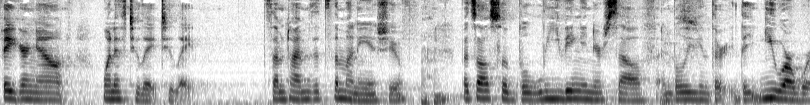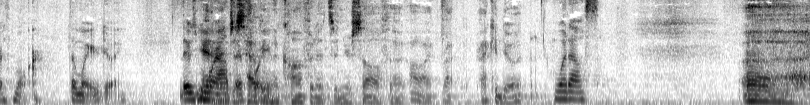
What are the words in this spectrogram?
figuring out when it's too late, too late. Sometimes it's the money issue, Mm-hmm. but it's also believing in yourself and believing that, that you are worth more than what you're doing. There's Yeah, more and out there just having the confidence in yourself that oh, I, I, I can do it. What else? I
